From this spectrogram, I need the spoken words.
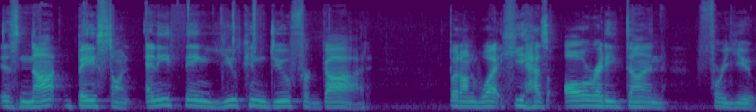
is not based on anything you can do for God, but on what He has already done for you.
